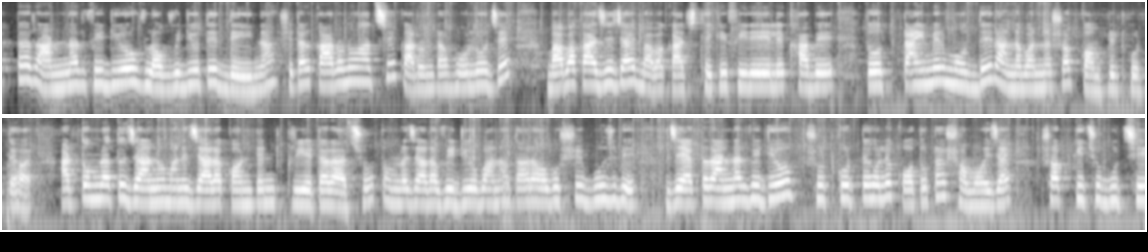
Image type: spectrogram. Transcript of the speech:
একটা রান্নার ভিডিও ভ্লগ ভিডিওতে দেই না। সেটার কারণও আছে। কারণটা হলো যে বাবা কাজে যায়, বাবা কাজ থেকে ফিরে এলে খাবে। তো টাইমের মধ্যে রান্নাবান্না সব কমপ্লিট করতে হয়। আর তোমরা তো জানো মানে যারা কন্টেন্ট ক্রিয়েটার আছো, তোমরা যারা ভিডিও বানাও, তারা অবশ্যই বুঝবে যে একটা রান্নার ভিডিও শ্যুট করতে হলে কতটা সময় যায়। সব কিছু গুছিয়ে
